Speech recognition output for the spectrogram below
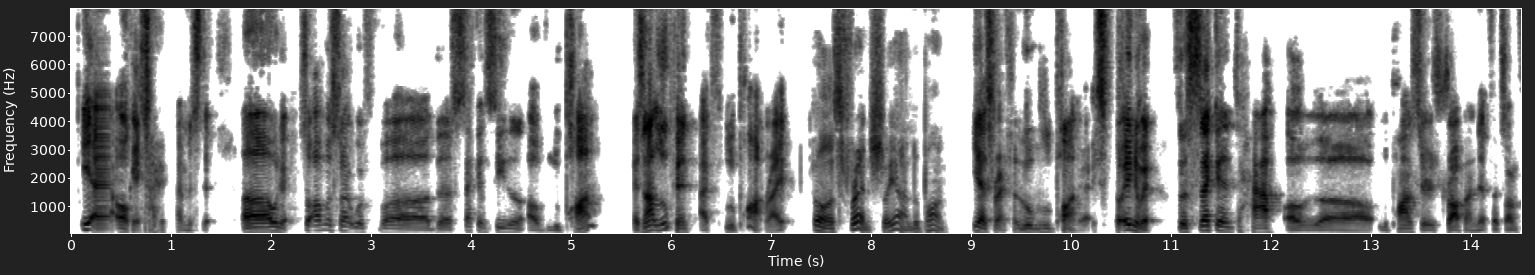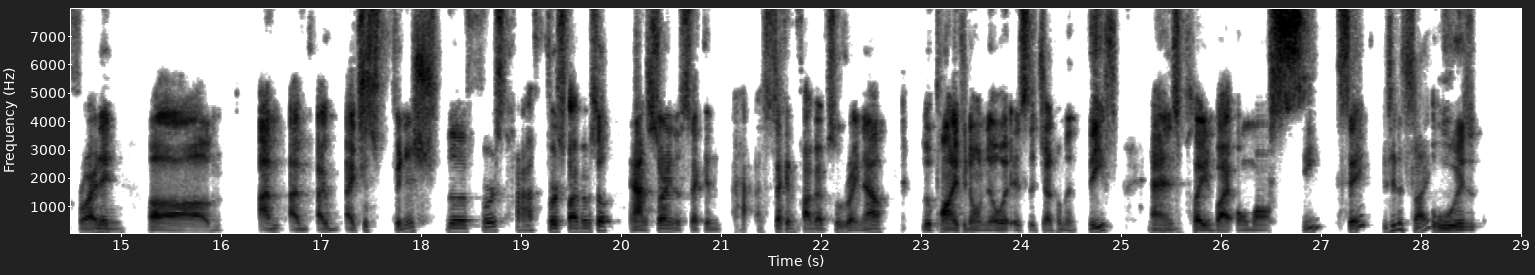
Yeah. Okay. Sorry, I missed it. Uh, okay. So I'm gonna start with uh the second season of Lupin. It's not Lupin. It's Lupin, right? Oh, it's French. So, yeah, Lupin. Yeah, French. Lu- Lupin, right? So anyway, the second half of the Lupin series dropped on Netflix on Friday. Mhm. Um, I'm, I'm I, I just finished the first half, first five episodes, and I'm starting the second second five episodes right now. Lupin, if you don't know it, is the gentleman thief, and Mhm. it's played by Omar Sy, Say, Isn't it Psy? who is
